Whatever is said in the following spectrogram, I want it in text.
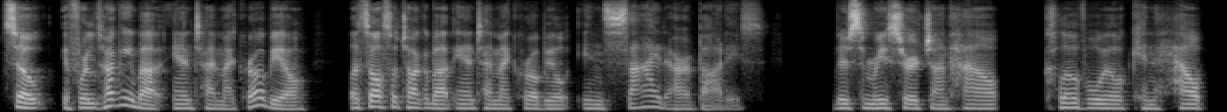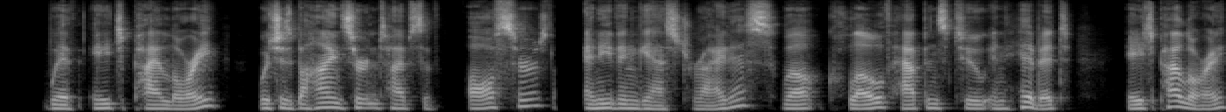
So, if we're talking about antimicrobial, let's also talk about antimicrobial inside our bodies. There's some research on how clove oil can help with H. pylori, which is behind certain types of ulcers and even gastritis. Well, clove happens to inhibit H. pylori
